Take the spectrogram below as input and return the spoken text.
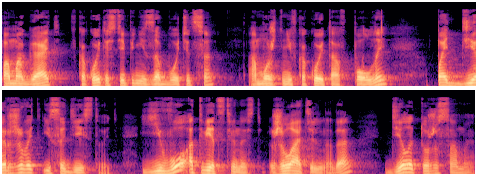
Помогать, какой-то степени заботиться, а может не в какой-то, а в полной, поддерживать и содействовать. Его ответственность желательно, да, делать то же самое.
